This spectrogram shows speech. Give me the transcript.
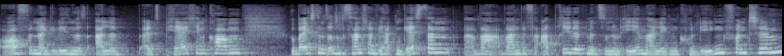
offener gewesen, dass alle als Pärchen kommen. Wobei ich es ganz interessant fand, wir hatten gestern, war, waren wir verabredet mit so einem ehemaligen Kollegen von Tim.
